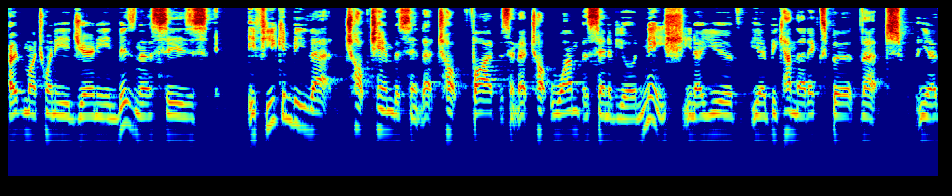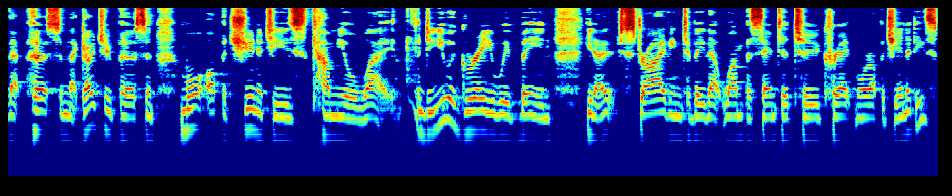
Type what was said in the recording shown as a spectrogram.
over my 20 year journey in business is if you can be that top 10%, that top 5%, that top 1% of your niche, you know, you've, you know, become that expert, that, you know, that person, that go-to person, more opportunities come your way. Do you agree with being, you know, striving to be that one percenter to create more opportunities?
